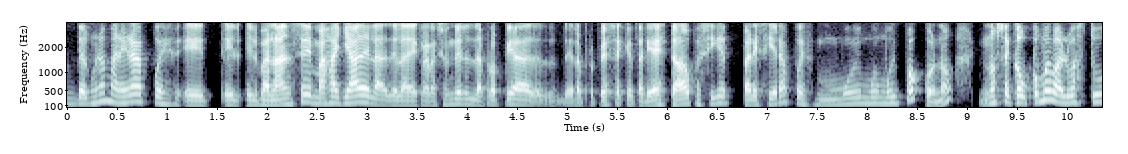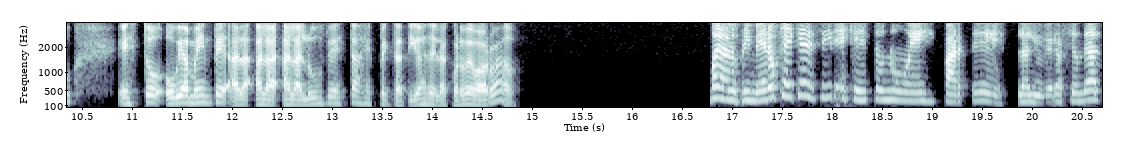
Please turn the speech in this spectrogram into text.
de alguna manera, pues el, balance, más allá de la, de la declaración de la propia, de la propia Secretaría de Estado, pues sigue, pareciera pues muy, muy, muy poco, ¿no? No sé, ¿cómo, cómo evalúas tú esto, obviamente, a la, a la, a la luz de estas expectativas del Acuerdo de Barbados? Bueno, lo primero que hay que decir es que esto no es parte de la liberación de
